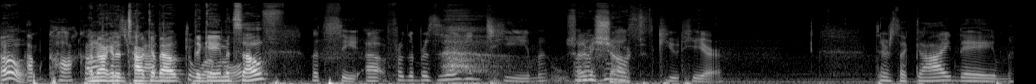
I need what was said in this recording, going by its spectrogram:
Oh, Um, Kaka I'm not going to talk about the game itself. Let's see. Uh, from the Brazilian team, Should I what- be who else shocked? is cute here? There's a guy named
